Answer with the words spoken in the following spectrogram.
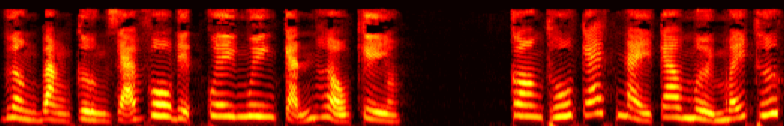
Gần bằng cường giả vô địch quy nguyên cảnh hậu kỳ. Con thú cát này cao mười mấy thước,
